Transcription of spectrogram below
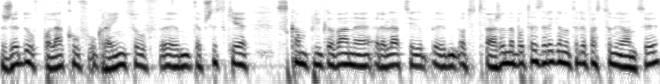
Żydów, Polaków, Ukraińców. Te wszystkie skomplikowane relacje odtwarza, no bo to jest region o tyle fascynujący.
